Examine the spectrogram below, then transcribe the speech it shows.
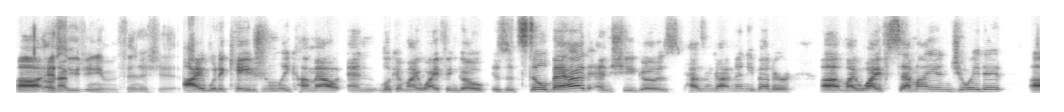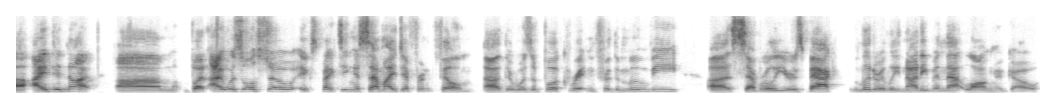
Uh, Oh, and so I, you didn't even finish it. I would occasionally come out and look at my wife and go, "Is it still bad?" And she goes, "Hasn't gotten any better." Uh, my wife semi enjoyed it. Uh, I did not, um, but I was also expecting a semi different film. Uh, there was a book written for the movie uh, several years back, literally not even that long ago,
